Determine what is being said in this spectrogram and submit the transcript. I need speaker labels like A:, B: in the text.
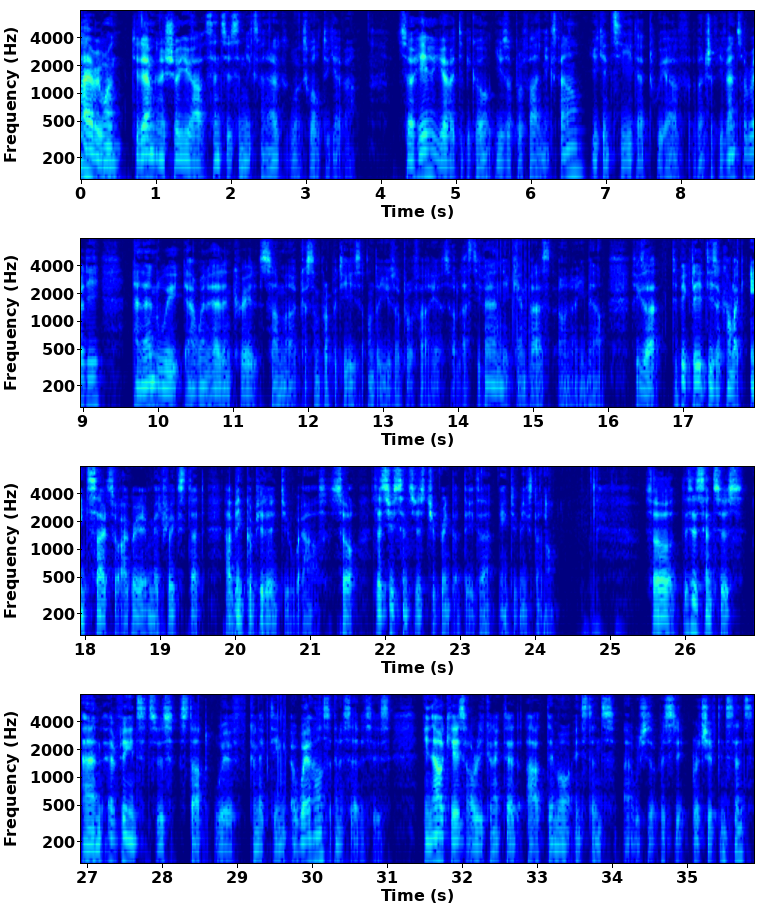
A: Hi everyone, today I'm going to show you how Census and Mixpanel works well together. So here you have a typical user profile Mixpanel. You can see that we have a bunch of events already, and then we I went ahead and created some uh, custom properties on the user profile here. So last event, new canvas, owner email, things like that. Typically these are kind of like insights or aggregate metrics that have been computed into your warehouse. So let's use Census to bring that data into Mixpanel. So this is Census, and everything in Census start with connecting a warehouse and a services. In our case, I already connected our demo instance, uh, which is a Redshift instance,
